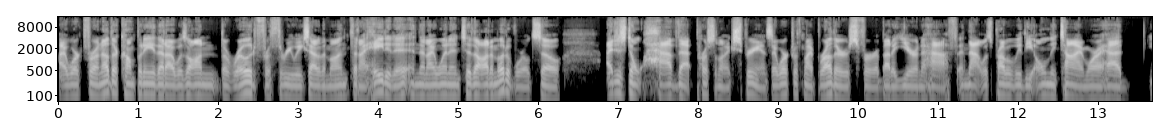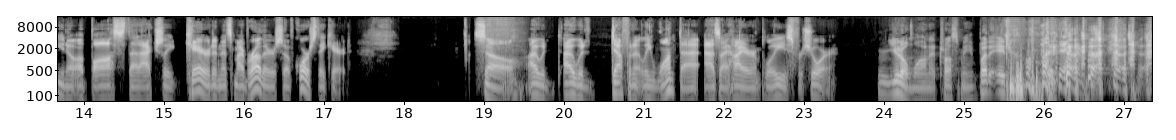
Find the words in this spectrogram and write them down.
I worked for another company that I was on the road for three weeks out of the month and I hated it. And then I went into the automotive world. So I just don't have that personal experience. I worked with my brothers for about a year and a half, and that was probably the only time where I had, you know, a boss that actually cared, and it's my brother, so of course they cared. So I would I would definitely want that as I hire employees for sure. You don't want it, trust me. But it,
